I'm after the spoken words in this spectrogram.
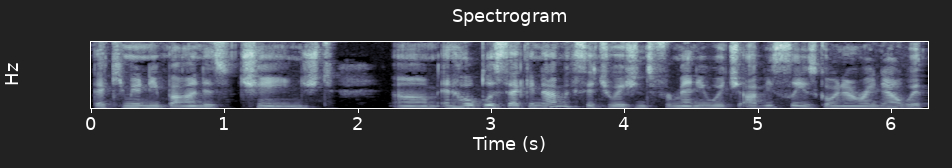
that community bond has changed. Um, and hopeless economic situations for many, which obviously is going on right now with,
